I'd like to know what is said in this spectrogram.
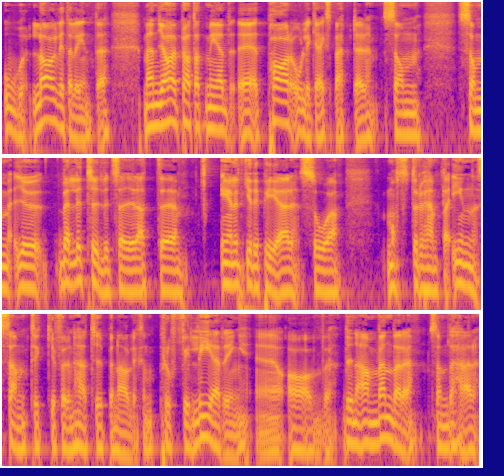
olagligt eller inte. Men jag har pratat med eh, ett par par olika experter som, som ju väldigt tydligt säger att eh, enligt GDPR så måste du hämta in samtycke för den här typen av liksom profilering eh, av dina användare som det här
